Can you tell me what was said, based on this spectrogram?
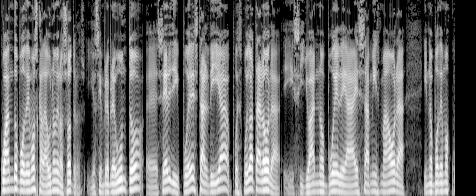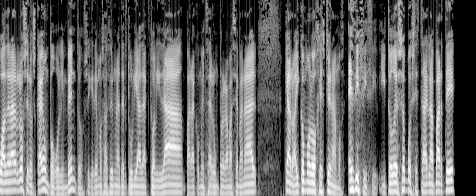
cuándo podemos cada uno de nosotros. Yo siempre pregunto, eh, Sergi, ¿puede estar al día? Pues puedo a tal hora. Y si Joan no puede a esa misma hora y no podemos cuadrarlo, se nos cae un poco el invento. Si queremos hacer una tertulia de actualidad para comenzar un programa semanal, claro, ahí cómo lo gestionamos. Es difícil. Y todo eso pues está en la parte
